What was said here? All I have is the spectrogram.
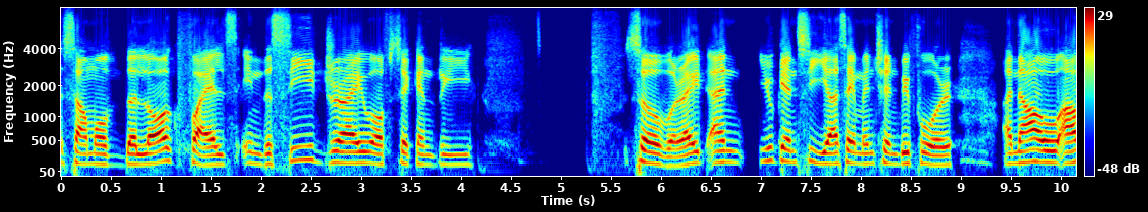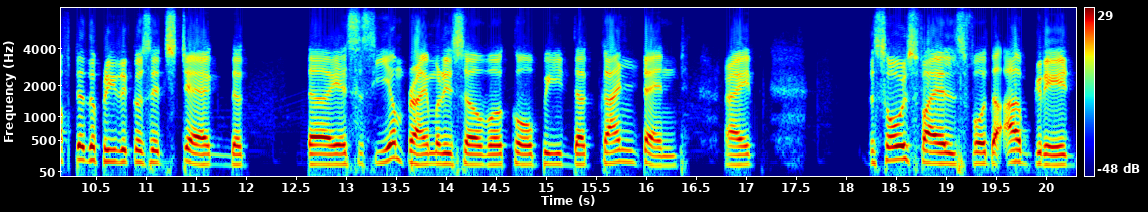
some of the log files in the C drive of secondary server right? And you can see as I mentioned before uh, now after the prerequisites check the the SCCM primary server copied the content right the source files for the upgrade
